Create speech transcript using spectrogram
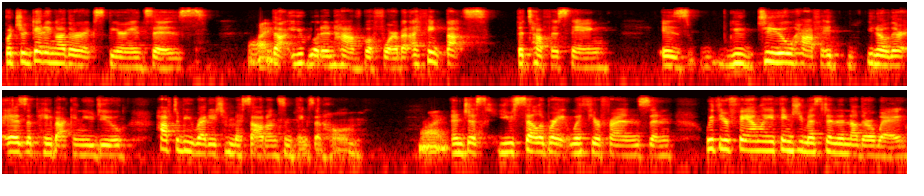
but you're getting other experiences right. that you wouldn't have before but i think that's the toughest thing is you do have it you know there is a payback and you do have to be ready to miss out on some things at home right and just you celebrate with your friends and with your family things you missed in another way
